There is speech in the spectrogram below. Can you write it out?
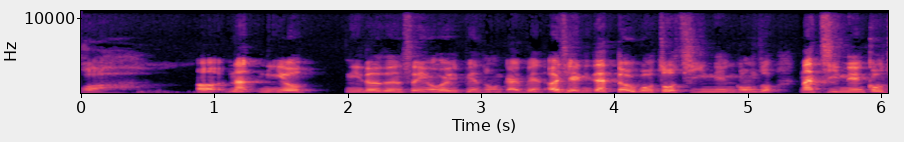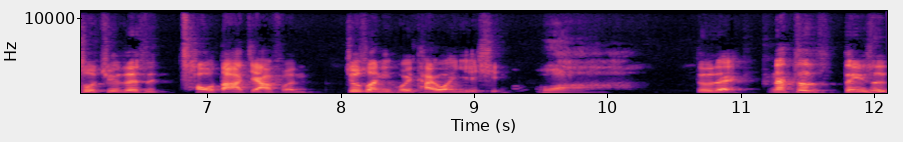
哇，呃，那你又你的人生又会变成改变，而且你在德国做几年工作，那几年工作绝对是超大加分，就算你回台湾也行。哇，对不对？那这等于是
